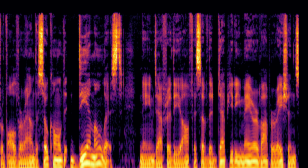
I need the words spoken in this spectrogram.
revolve around the so called DMO list named after the Office of the Deputy Mayor of Operations,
